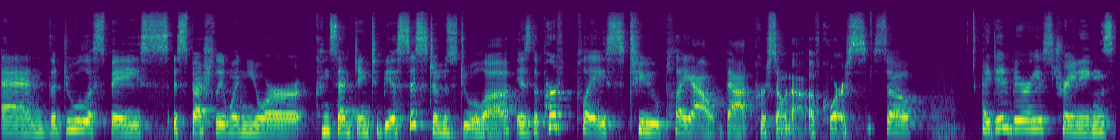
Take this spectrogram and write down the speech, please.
And the doula space, especially when you're consenting to be a systems doula, is the perfect place to play out that persona, of course. So I did various trainings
